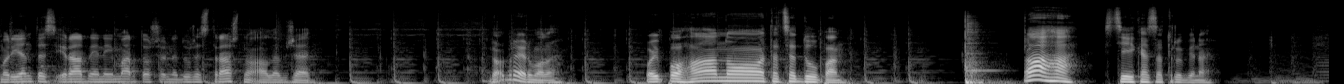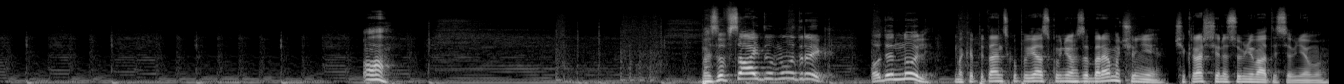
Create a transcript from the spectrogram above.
Морєнтес, Ірарний Неймар, то ще не дуже страшно, але вже. Добре, Ярмола. Ой, погано, та це дупа. Ага, стійка затрубіна. О! Без офсайду, мудрик! 1-0. Ми капітанську пов'язку в нього заберемо чи ні? Чи краще не сумніватися в ньому?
